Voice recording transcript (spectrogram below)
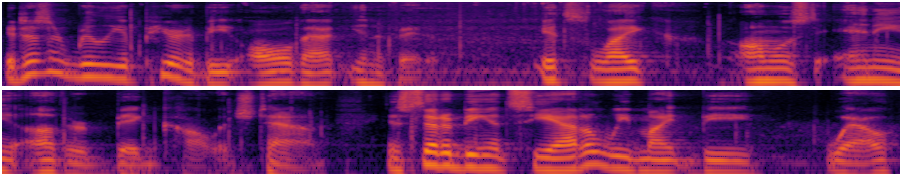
it doesn't really appear to be all that innovative. It's like almost any other big college town. Instead of being at Seattle, we might be, well,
